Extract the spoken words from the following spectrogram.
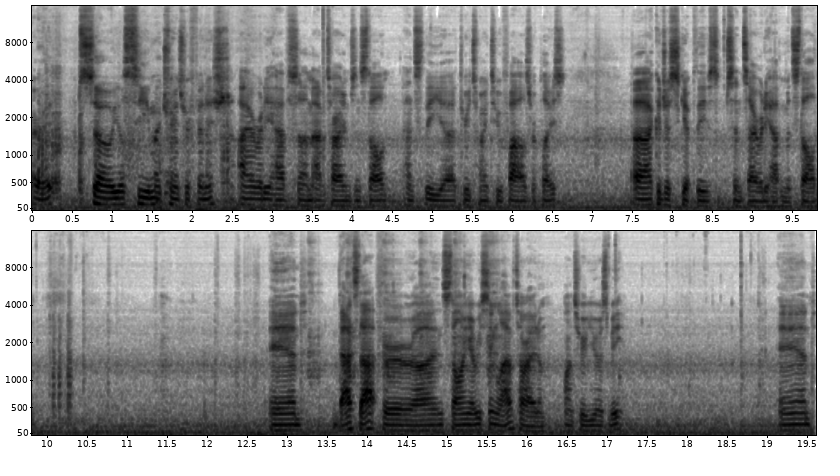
Alright, so you'll see my transfer finished. I already have some avatar items installed, hence the uh, 322 files replaced. Uh, I could just skip these since I already have them installed. And that's that for uh, installing every single avatar item onto your USB. And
